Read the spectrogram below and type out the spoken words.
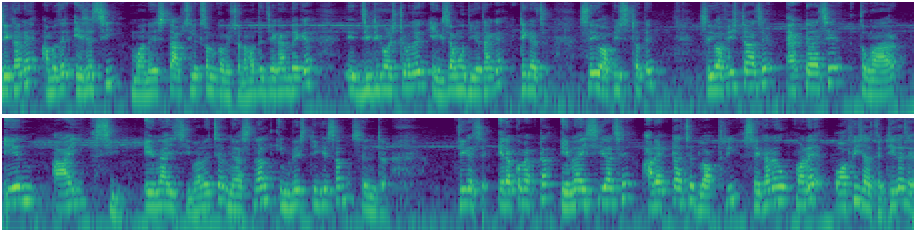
যেখানে আমাদের এসএসসি মানে স্টাফ সিলেকশন কমিশন, আমাদের যেখান থেকে জিডি কনস্টেবলের এক্সামও দিয়ে থাকে, ঠিক আছে? সেই অফিসটাতে, সেই অফিসটা আছে, একটা আছে তোমার এনআইসি এনআইসি মানে হচ্ছে ন্যাশনাল ইনভেস্টিগেশন সেন্টার, ঠিক আছে? এরকম একটা এনআইসি আছে আর একটা আছে ব্লক থ্রি, সেখানেও মানে অফিস আছে, ঠিক আছে?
